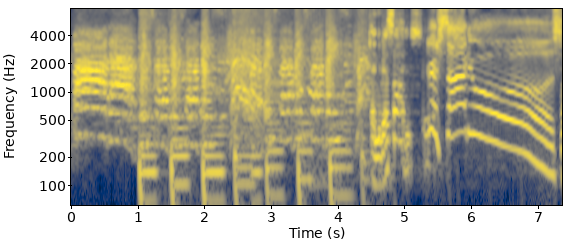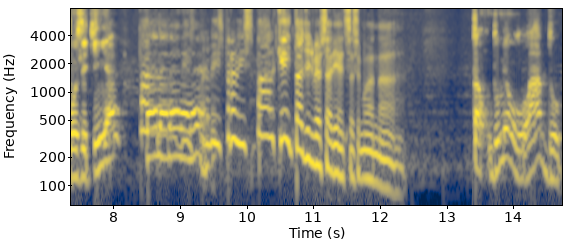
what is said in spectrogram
Parabéns, parabéns, parabéns. Parabéns, parabéns, parabéns. Aniversários. aniversários! Musiquinha. Parabéns, parabéns, parabéns. Para quem tá de aniversariante essa semana? Então, do meu lado,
